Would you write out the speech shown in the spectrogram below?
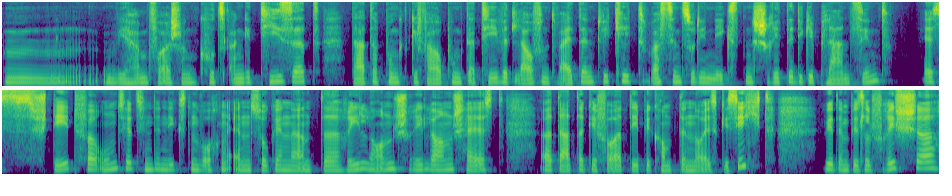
Mm, wir haben vorher schon kurz angeteasert, data.gv.at wird laufend weiterentwickelt. Was sind so die nächsten Schritte, die geplant sind? Es steht vor uns jetzt in den nächsten Wochen ein sogenannter Relaunch. Relaunch heißt, äh, DataGV.at bekommt ein neues Gesicht, wird ein bisschen frischer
